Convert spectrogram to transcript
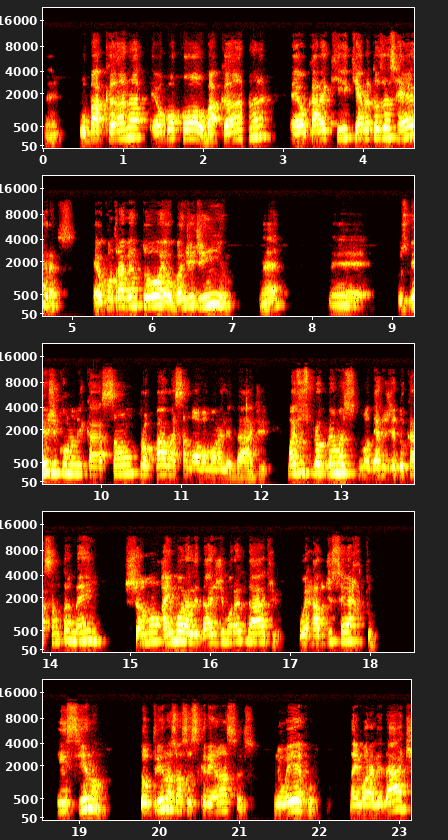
Né? O bacana é o bocó, o bacana é o cara que quebra todas as regras, é o contraventor, é o bandidinho, né? É, os meios de comunicação propagam essa nova moralidade, mas os programas modernos de educação também chamam a imoralidade de moralidade, o errado de certo. Ensinam, doutrinam as nossas crianças no erro, na imoralidade,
